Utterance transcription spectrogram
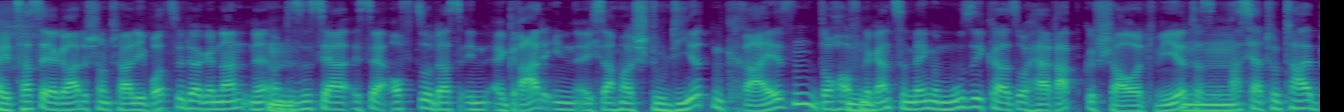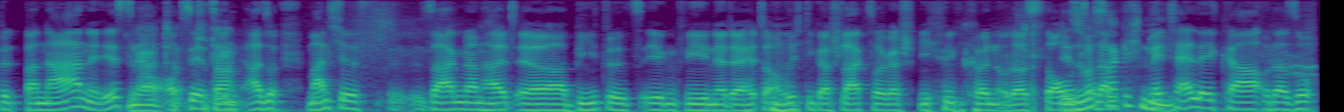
Jetzt hast du ja gerade schon Charlie Watts wieder genannt, ne? Und mhm. es ist ja, ist ja oft so, dass in äh, gerade in, ich sag mal, studierten Kreisen doch auf mhm. eine ganze Menge Musiker so herabgeschaut wird, das, mhm. was ja total Banane ist. Ja, Ob's jetzt in, also manche sagen dann halt, äh, Beatles irgendwie, ne, der hätte auch ein mhm. richtiger Schlagzeuger spielen können oder Stones nee, oder Metallica oder so.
